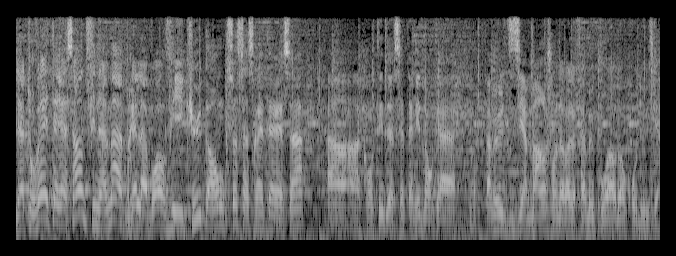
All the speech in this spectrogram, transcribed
la trouvé intéressante finalement après l'avoir vécu. Donc ça, ça serait intéressant en, compter de cette année. Donc la fameuse dixième manche, on aura le fameux coureur donc au deuxième.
